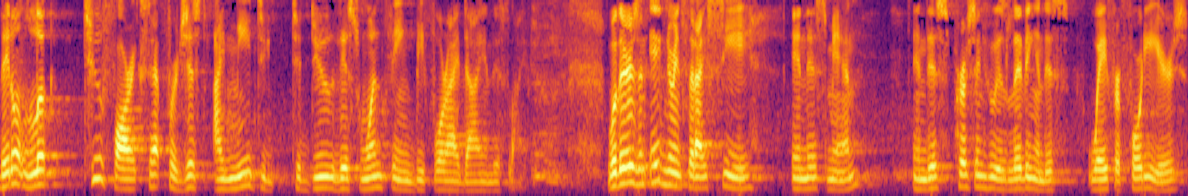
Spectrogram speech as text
they don't look too far except for just, I need to, to do this one thing before I die in this life. Well, there's an ignorance that I see in this man, in this person who is living in this way for 40 years.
